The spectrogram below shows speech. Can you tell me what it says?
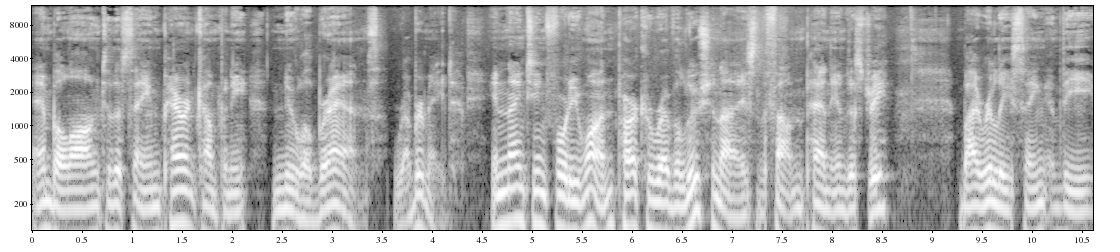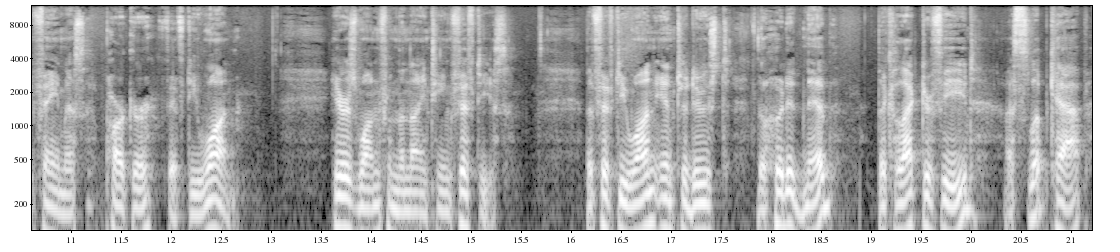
and belong to the same parent company, Newell Brands, Rubbermaid. In 1941, Parker revolutionized the fountain pen industry by releasing the famous Parker 51. Here's one from the 1950s. The 51 introduced the hooded nib, the collector feed, a slip cap,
